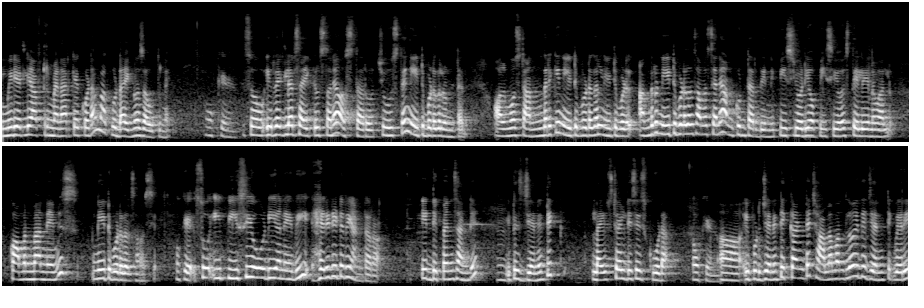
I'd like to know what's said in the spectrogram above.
immediately after menarche కూడా మాకు డయాగ్నోస్ అవుతున్నాయి. ఓకే సో ఇర్రెగ్యులర్ సైకిల్స్తోనే వస్తారు. చూస్తే నీటి బుడగలు ఉంటుంది. ఆల్మోస్ట్ అందరికీ నీటి బుడగలు నీటి బుడగ అందరూ నీటి బుడగల సమస్యనే అనుకుంటారు దీన్ని. పీసీఓడి ఓ పీసీఓఎస్ తెలియని వాళ్ళు. కామన్ మ్యాన్ నేమ్ ఇస్ నీటి బుడగల సమస్య. ఓకే సో ఈ పీసీఓడి అనేది హెరిడిటరీ అంటారా? ఇట్ డిపెండ్స్ అండి. It is genetic lifestyle disease కూడా. ఇప్పుడు జెనెటిక్ అంటే చాలా మందిలో ఇది జెనెటిక్ వెరీ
